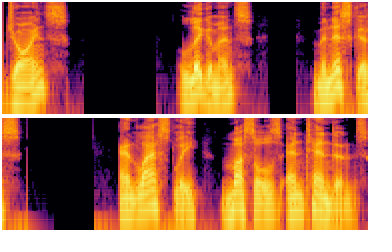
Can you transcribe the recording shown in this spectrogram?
joints, ligaments, meniscus, and lastly, muscles and tendons.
